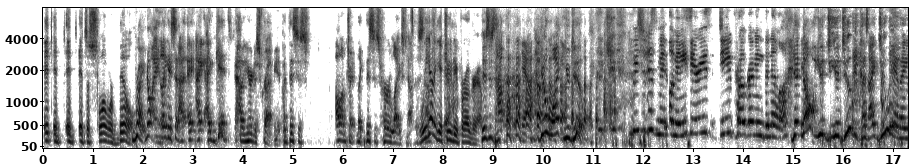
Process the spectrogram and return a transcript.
it it, it it's a slower build. Right. No, I, like I said, I, I I get how you're describing it, but this is all I'm trying. Like this is her lifestyle. This We got to she- get you deprogrammed. This is how. Yeah. You know what you do. We should just mi- a mini series deprogramming vanilla. Yeah, no, you you do because I do have a.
